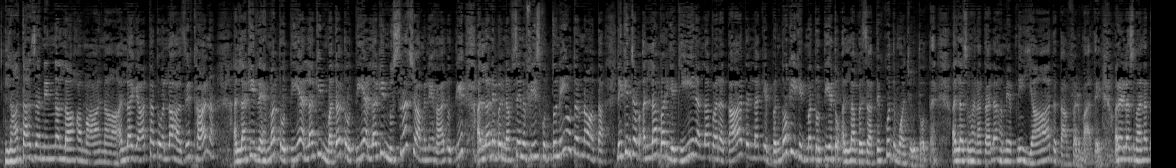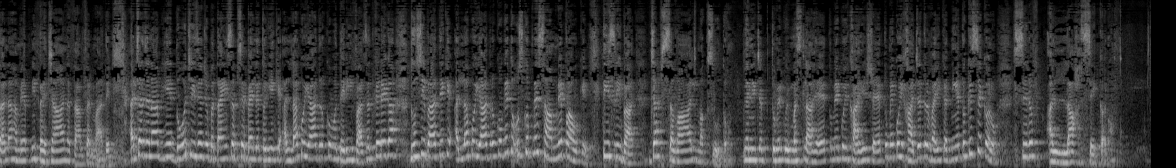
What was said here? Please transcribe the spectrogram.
अल्लाह माना। अल्लाह याद था तो अल्लाह हाजिर था ना। अल्लाह की रहमत होती है, अल्लाह की मदद होती है, अल्लाह की नुसरत शामिल हाल होती है। अल्लाह ने नफ्स नफीस खुद तो नहीं उतरना होता। लेकिन जब अल्लाह पर यकीन, अल्लाह पर अतात, अल्लाह के बंदों की खिदमत होती है तो अल्लाह बजाते खुद मौजूद होता है। अल्लाह सुबहाना तला हमें अपनी याद अता फरमा दे और अल्लाह सुबहाना तला हमें अपनी पहचान अता फरमा दे। अच्छा जनाब, ये दो चीज़ें जो बताई सबसे पहले तो ये कि अल्लाह को याद रखो, वो तेरी तेरी हिफाजत करेगा। दूसरी बात है कि अल्लाह को याद रखोगे तो उसको अपने सामने पाओगे। तीसरी बात, जब सवाल मकसूद हो, यानी जब तुम्हें कोई मसला है, तुम्हें कोई ख्वाहिश है, तुम्हें कोई हाजत रवाई करनी है तो किससे करो? सिर्फ़ अल्लाह से करो।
